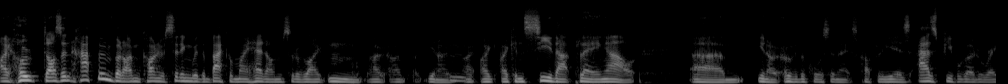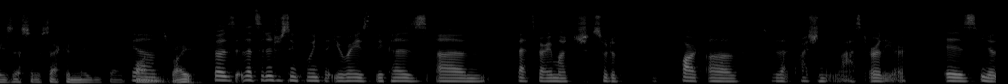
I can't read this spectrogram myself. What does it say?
I hope doesn't happen, but I'm kind of sitting with the back of my head. I'm sort of like, mm, I, I, you know, I, I, I can see that playing out, um, you know, over the course of the next couple of years as people go to raise their sort of second, maybe third Yeah. funds, right? So that's an interesting point that you raised because um, that's very much sort of part of sort of that question that you asked earlier is you know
